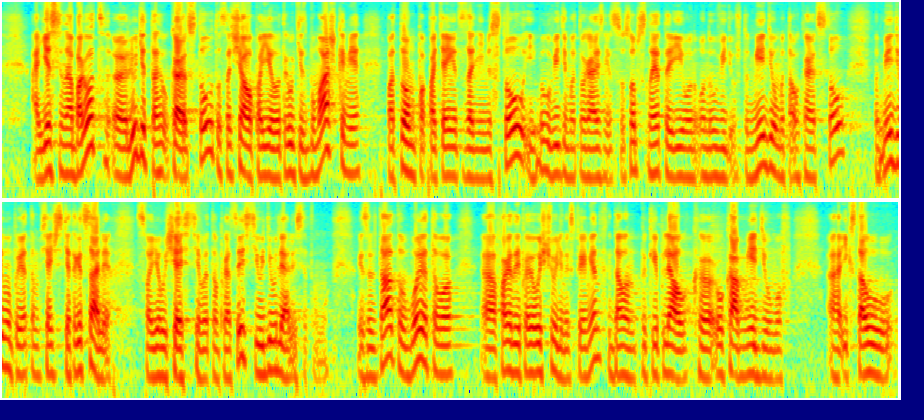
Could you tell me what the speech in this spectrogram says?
А если наоборот, э, люди толкают стол, то сначала поедут руки с бумажками, потом потянется за ними стол, и мы увидим эту разницу. Собственно, это и он, он увидел, что медиумы толкают стол, но медиумы при этом всячески отрицали свое участие в этом процессе и удивлялись этому результату. Более того, э, Фарадей провел еще один эксперимент, когда он прикреплял к рукам медиумов э, и к столу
